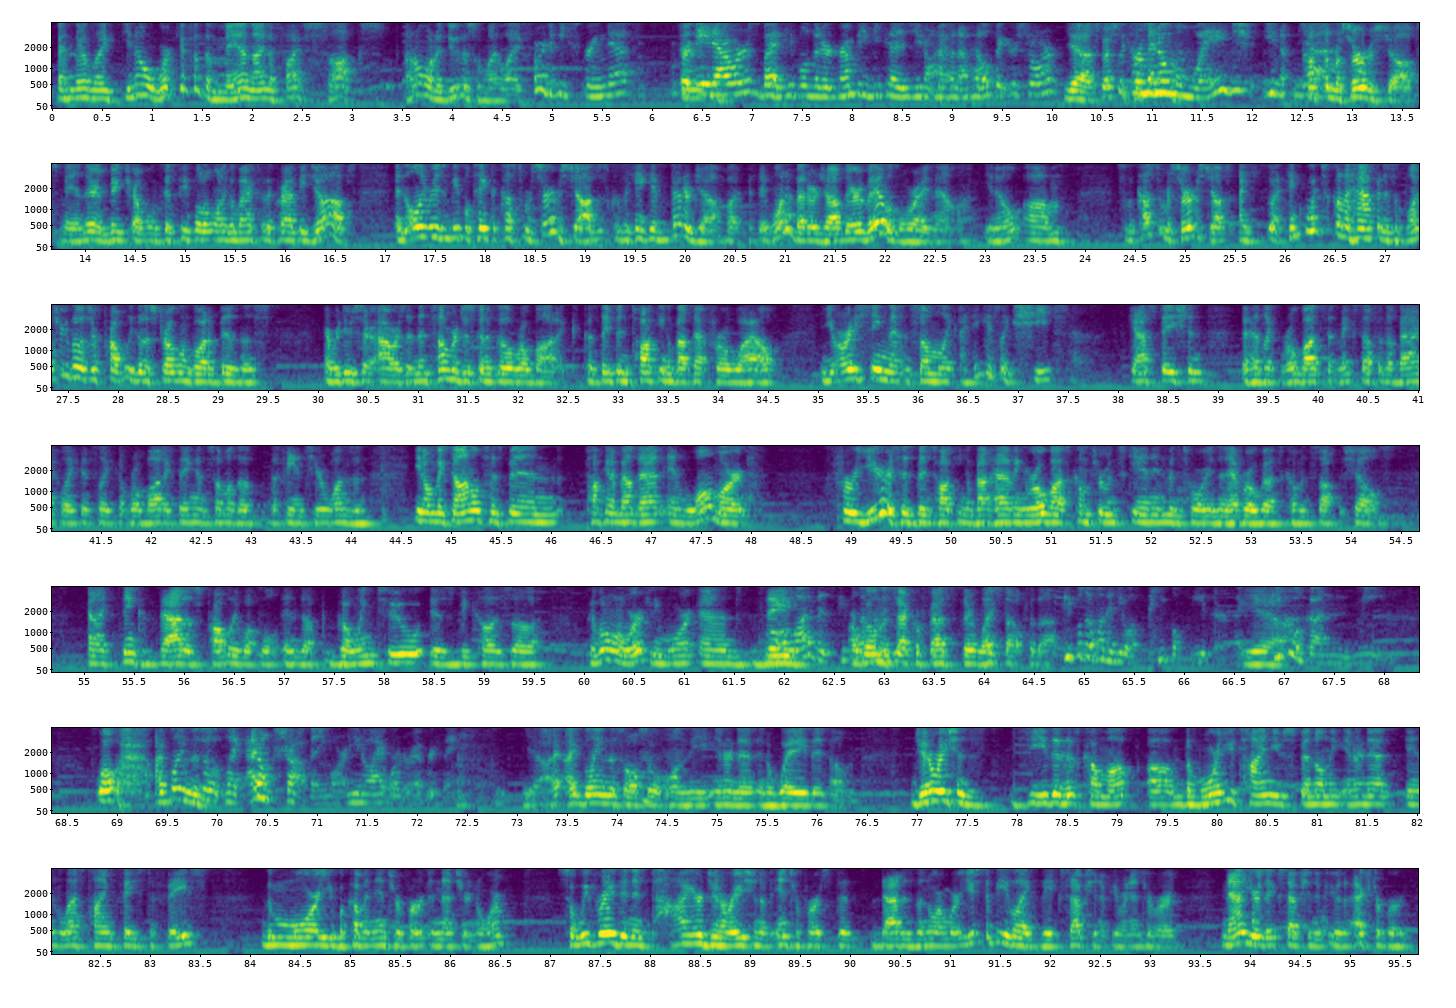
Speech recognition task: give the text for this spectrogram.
And they're like, you know, working for the man nine to five sucks. I don't want to do this with my life. or to be screamed at for eight hours by people that are grumpy because you don't have enough help at your store Yeah, especially for minimum wage. You know, yeah. customer service jobs, man, they're in big trouble because people don't want to go back to the crappy jobs. And the only reason people take the customer service jobs is because they can't get a better job. But if they want a better job, they're available right now. You know, um, so the customer service jobs, I, I think what's going to happen is a bunch of those are probably going to struggle and go out of business and reduce their hours, and then some are just going to go robotic because they've been talking about that for a while. And you're already seeing that in some like I think it's like Sheetz gas station that has like robots that make stuff in the back like it's like a robotic thing and some of the the fancier ones and you know mcdonald's has been talking about that and walmart for years has been talking about having robots come through and scan inventory and then have robots come and stock the shelves. And i think that is probably what we'll end up going to is because uh, people don't want to work anymore and they well, a lot of it is people are willing to sacrifice their lifestyle for that people don't want to deal with people either. Like Yeah. people have gotten mean. well i blame this So like I don't shop anymore. You know, I order everything. Yeah, I, I blame this also on the internet in a way that um, Generation Z that has come up. Um, the more you time you spend on the internet and less time face to face, the more you become an introvert, and that's your norm. So we've raised an entire generation of introverts that that is the norm. Where it used to be like the exception if you were an introvert, now you're the exception if you're the extrovert.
